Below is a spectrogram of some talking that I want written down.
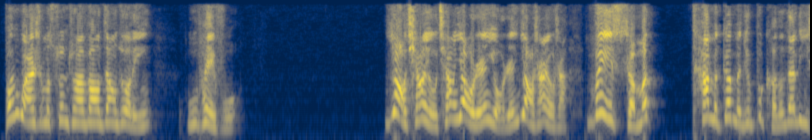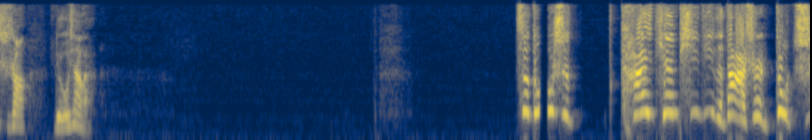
甭管什么孙传芳、张作霖、吴佩孚，要枪有枪，要人有人，要啥有啥。为什么他们根本就不可能在历史上留下来？这都是开天辟地的大事，都只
